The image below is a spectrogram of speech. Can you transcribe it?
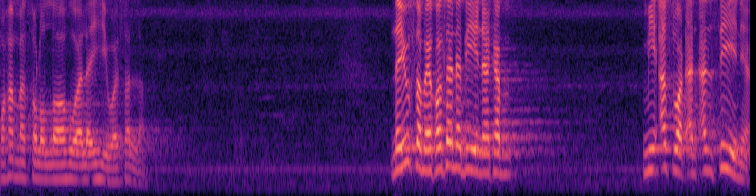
มุฮัมมัดสุลลัลฮุอะลัยฮิวะสัลลัมในยุคสมัยของท่านนบีนะครับ มีอัสวัดอันอันซีเนี่ย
